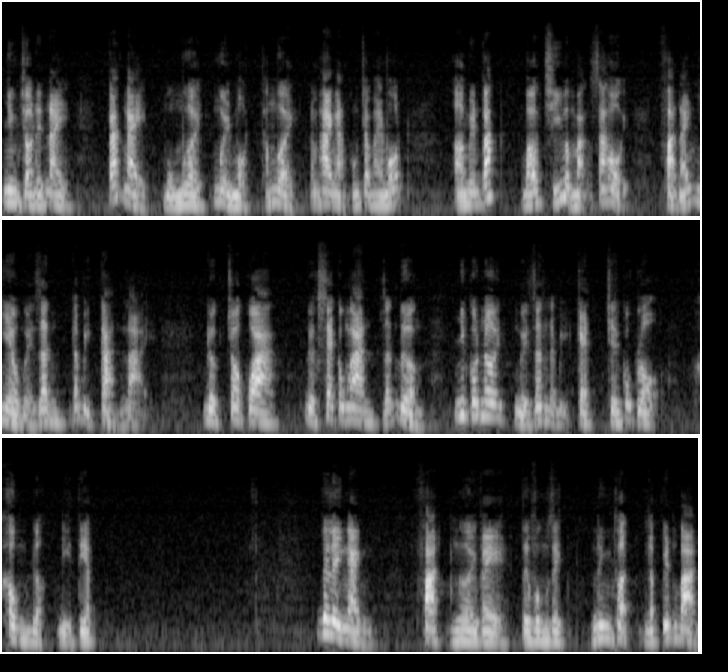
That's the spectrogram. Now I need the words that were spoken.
Nhưng cho đến nay, các ngày mùng 10, 11 tháng 10 năm 2021, ở miền Bắc, báo chí và mạng xã hội phản ánh nhiều người dân đã bị cản lại, được cho qua, được xe công an dẫn đường, nhưng có nơi người dân đã bị kẹt trên quốc lộ, không được đi tiếp. Đây là hình ảnh phạt người về từ vùng dịch Ninh Thuận lập biên bản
